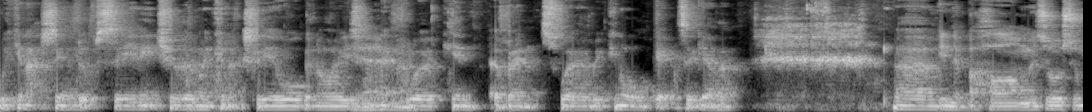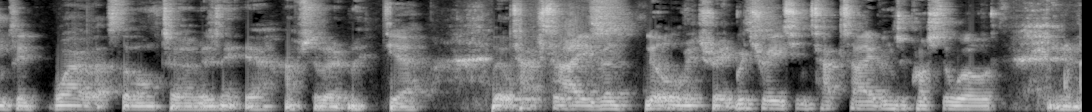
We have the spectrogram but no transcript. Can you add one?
we can actually end up seeing each other and we can actually organise Yeah. networking events where we can all get together. Um, in the Bahamas or something. wow, that's the long term, isn't it? Yeah, absolutely. Yeah, Little tax retreats, haven, little retreats. retreats in tax havens across the world. And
